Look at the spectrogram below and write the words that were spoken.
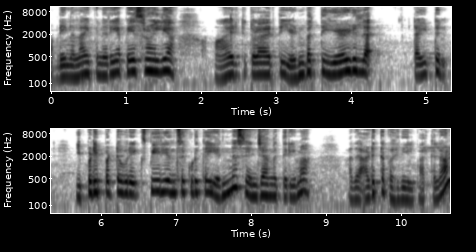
அப்படின்னலாம் இப்போ நிறைய பேசுகிறோம் இல்லையா? ஆயிரத்தி தொள்ளாயிரத்தி எண்பத்தி ஏழில் டைட்டன் இப்படிப்பட்ட ஒரு எக்ஸ்பீரியன்ஸை கொடுக்க என்ன செஞ்சாங்க தெரியுமா? அது அடுத்த பகுதியில் பார்க்கலாம்.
